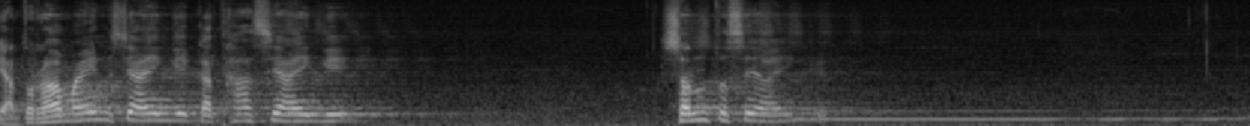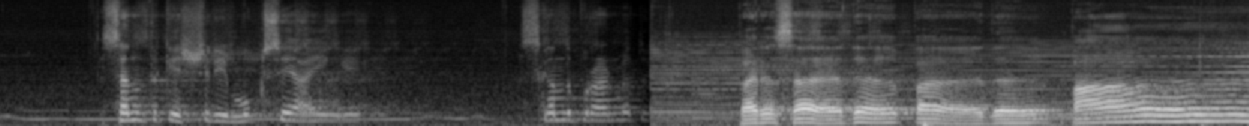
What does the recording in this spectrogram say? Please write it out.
या तो रामायण से आएँगे कथा से आएँगे संत से आएँगे संत के श्री मुख से आएँगे। स्कंद पुराण में तो पर सद पद पावन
